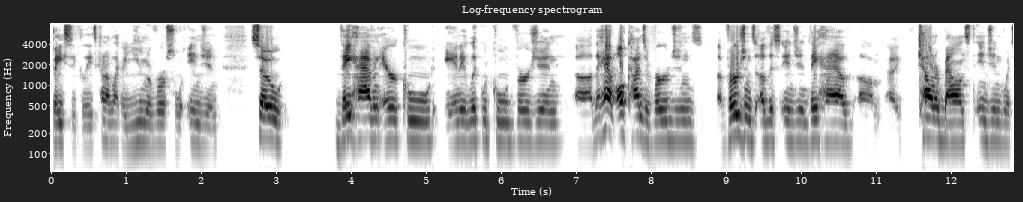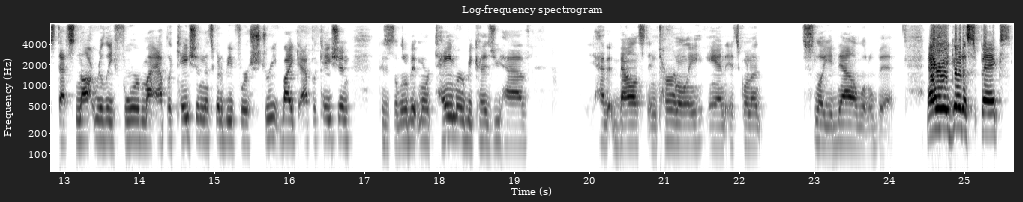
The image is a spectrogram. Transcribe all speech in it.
basically. It's kind of like a universal engine. So they have an air cooled and a liquid cooled version. Uh, they have all kinds of versions uh, versions of this engine. They have um, a counterbalanced engine, which that's not really for my application. That's going to be for a street bike application because it's a little bit more tamer because you have have it balanced internally and it's going to slow you down a little bit. Now, when we go to specs,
